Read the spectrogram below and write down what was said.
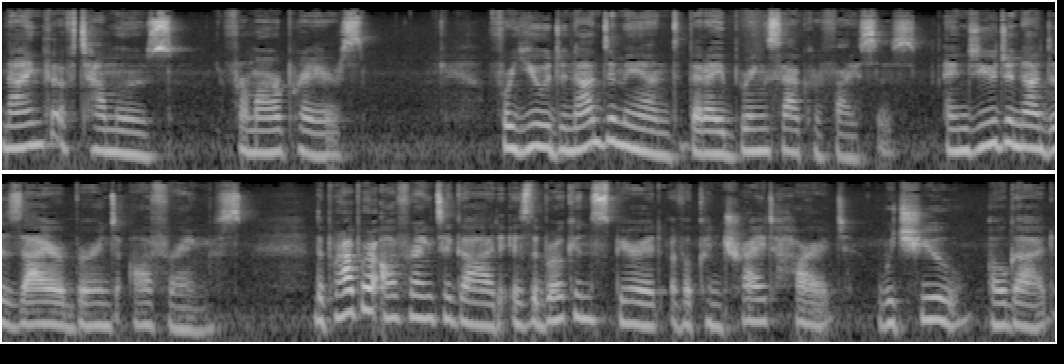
Ninth of Tammuz, from our prayers. For you do not demand that I bring sacrifices, and you do not desire burnt offerings. The proper offering to God is the broken spirit of a contrite heart, which you, O God,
